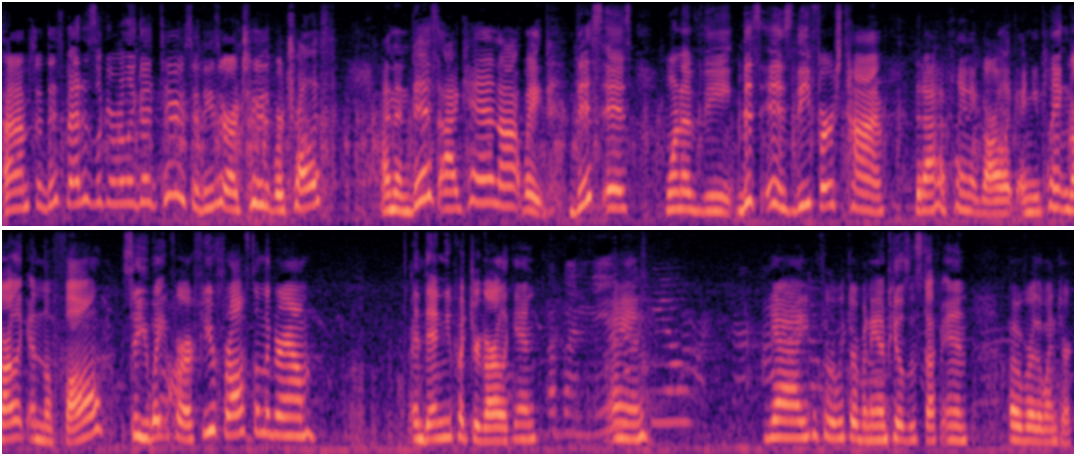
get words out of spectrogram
Um, so this bed is looking really good too. So these are our two that were trellised. And then this, I cannot wait. This is one of the, this is the first time that I have planted garlic. And you plant garlic in the fall. So you wait for a few frost on the ground. And then you put your garlic in. A banana And- peel? Yeah, you can see where we throw banana peels and stuff in over the winter.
